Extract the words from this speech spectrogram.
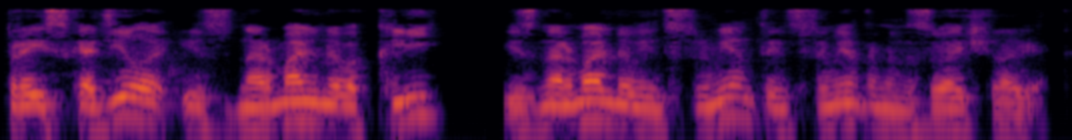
происходила из нормального кли, из нормального инструмента, инструментами называя человека.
